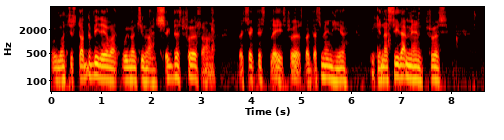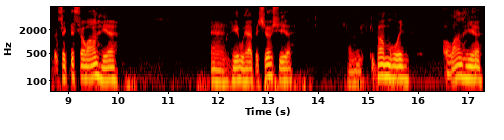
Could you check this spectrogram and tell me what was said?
we're going to stop the video. But we're going to uh, check this first on. Let's check this place first. But this man here, we cannot see that man first. Let's check this around here. And here we have a church here. And let's keep on moving around here.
